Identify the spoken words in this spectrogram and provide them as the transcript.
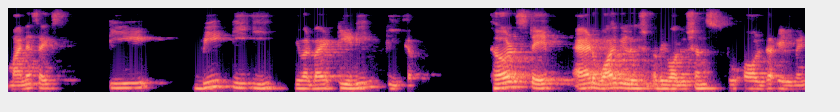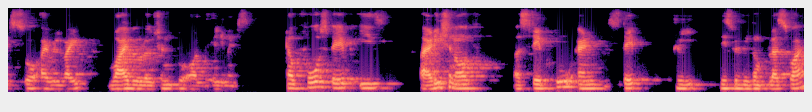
minus x tb te divided by td tf. Third step, add y revolutions to all the elements. So I will write y revolution to all the elements. Now fourth step is addition of uh, step 2 and step 3. This will become plus y.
